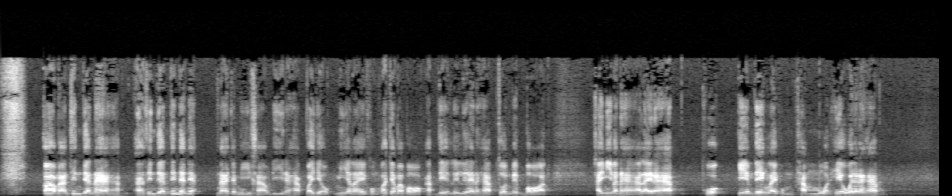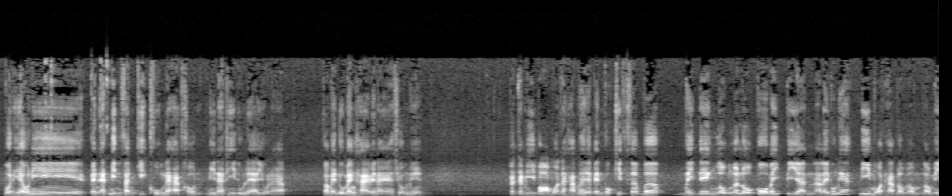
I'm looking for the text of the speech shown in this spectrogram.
ๆก็ประมาณสิ้นเดือนหน้าครับอ่าสิ้นเดือนสิ้นเดือนเนี้ย น่าจะมีข่าวดีนะครับ ไว้เดี๋ยวมีอะไรผมก็จะมาบอกอัปเดตเรื่อยๆนะครับ ส่วนเว็บบอร์ด ใครมีปัญหาอะไรนะครับ พวกเกมเด้งอะไรผมทำหมวดเฮลไว้แล้วนะครับ หมวดเฮลนี่เป็นแอดมินซันกิคุงนะครับเขามีหน้าที่ดูแลอยู่นะครับ ก็ไม่ดูแม่งหายไปไหนช่วงนี้ ก็จะมีบอกหมดนะครับไม่ว่าจะเป็นพวกคิดเซิร์ฟเวอร์ไม่เด้งลงแล้วโลโก้ไม่เปลี่ยน อะไรพวกเนี้ยมีหมดครับ เราเราเรามี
